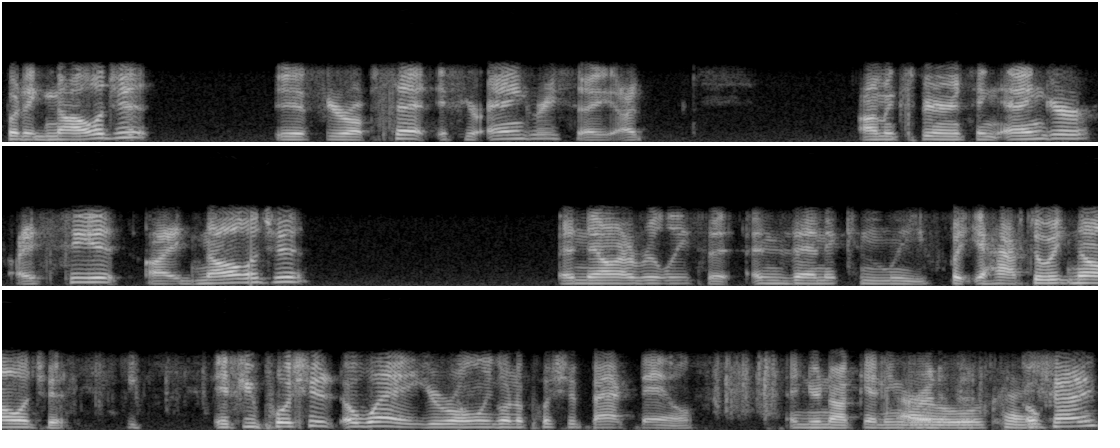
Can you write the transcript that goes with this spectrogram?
but acknowledge it. If you're upset, if you're angry, say I I'm experiencing anger. I see it. I acknowledge it. And now I release it, and then it can leave. But you have to acknowledge it. If you push it away, you're only going to push it back down, and you're not getting rid Oh, of it. okay. Okay.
